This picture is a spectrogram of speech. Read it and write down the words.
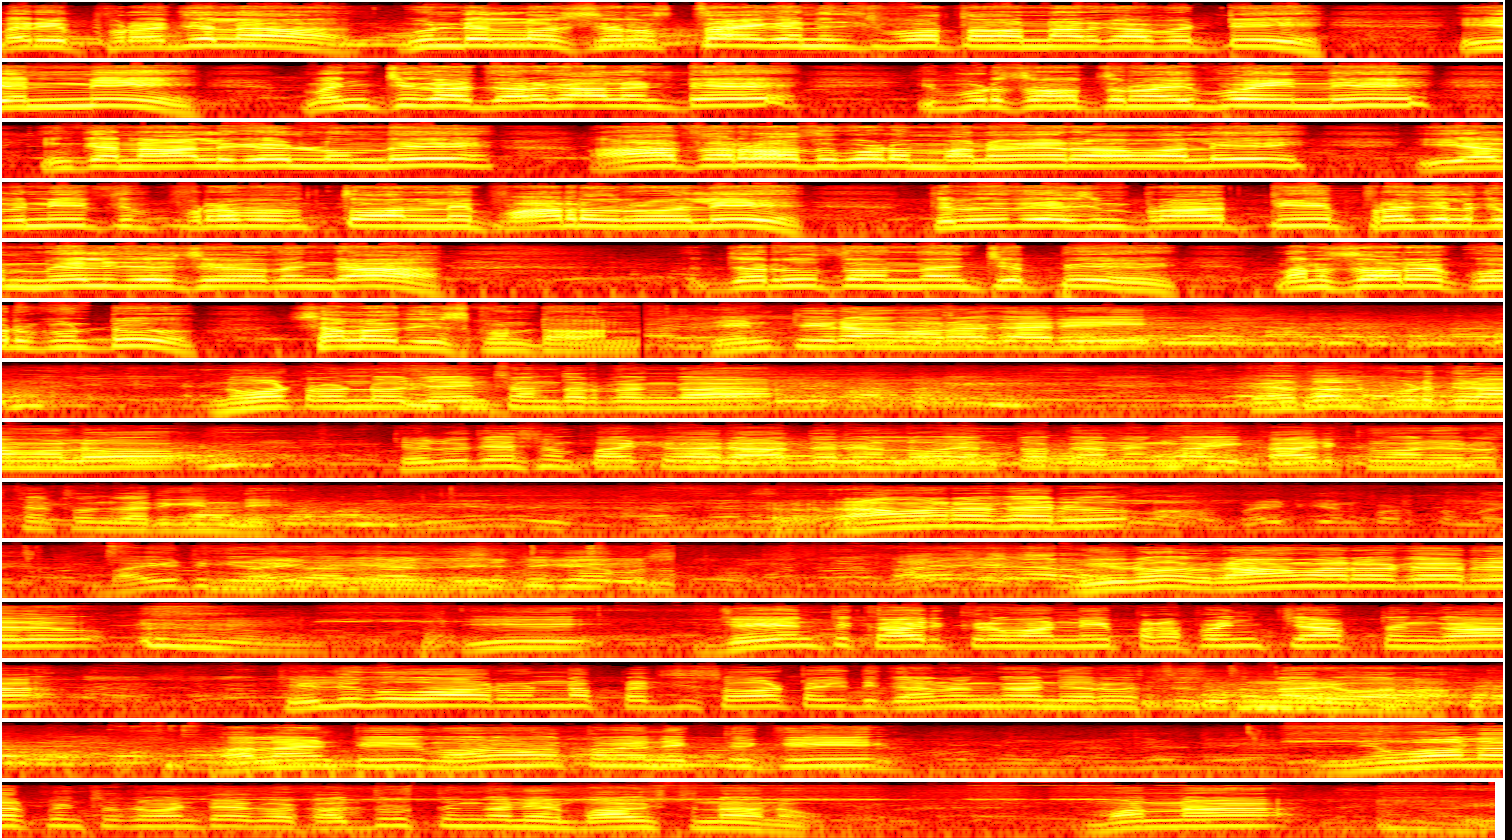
మరి ప్రజల గుండెల్లో శిరస్థాయిగా నిలిచిపోతా ఉన్నారు కాబట్టి ఇవన్నీ మంచిగా జరగాలంటే ఇప్పుడు సంవత్సరం అయిపోయింది ఇంకా నాలుగేళ్ళు ఉంది ఆ తర్వాత కూడా మనమే రావాలి. ఈ అవినీతి ప్రభుత్వాలని పారద్రోలి తెలుగుదేశం పార్టీ ప్రజలకు మేలు చేసే విధంగా జరుగుతుందని చెప్పి మనసారా కోరుకుంటూ సెలవు తీసుకుంటా ఉన్నాను ఎన్టీ రామారావు గారి నూట రెండో జయంతి సందర్భంగా పెదల్పూడి గ్రామంలో తెలుగుదేశం పార్టీ వారి ఆధ్వర్యంలో ఎంతో ఘనంగా ఈ కార్యక్రమాన్ని నిర్వహించడం జరిగింది. రామారావు గారు బయటికి ఈరోజు రామారావు గారు ఈ జయంతి కార్యక్రమాన్ని ప్రపంచవ్యాప్తంగా తెలుగువారు ఉన్న ప్రతి చోట ఇది ఘనంగా నిర్వహిస్తున్నారు ఇవాళ. అలాంటి మనోహతమైన వ్యక్తికి నివాళులర్పించడం అంటే అది ఒక అదృష్టంగా నేను భావిస్తున్నాను. మొన్న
